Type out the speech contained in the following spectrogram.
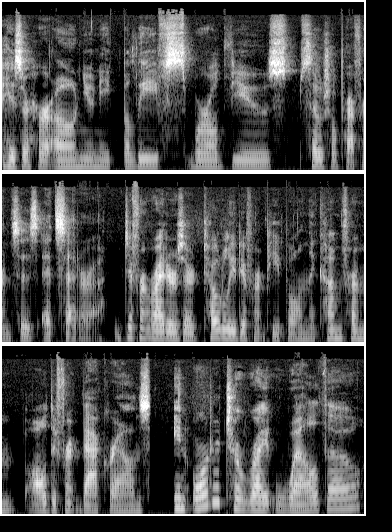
his or her own unique beliefs, worldviews, social preferences, etc. Different writers are totally different people and they come from all different backgrounds. In order to write well, though,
